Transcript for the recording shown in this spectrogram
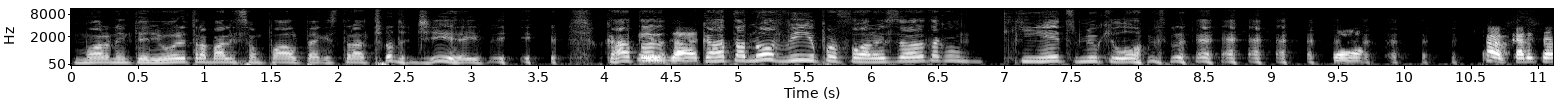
mora no interior e trabalha em São Paulo, pega estrada todo dia. E, o, carro tá, Exato. o carro tá novinho por fora. Essa hora tá com 500 mil quilômetros. é. Ah, o cara tá,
